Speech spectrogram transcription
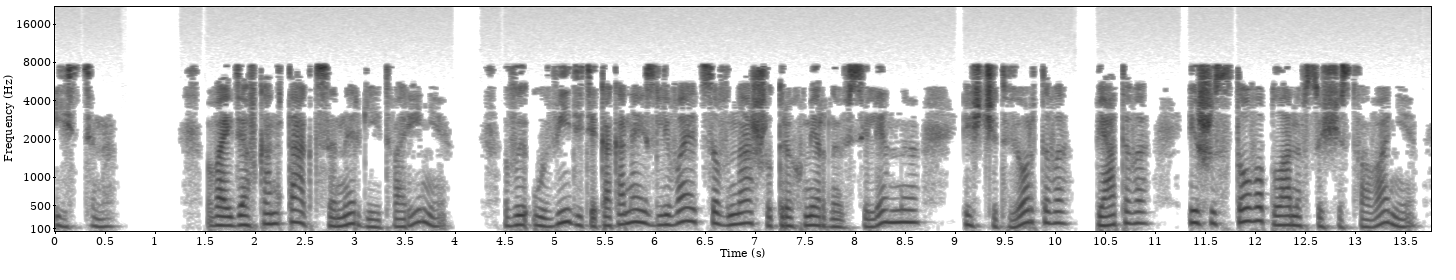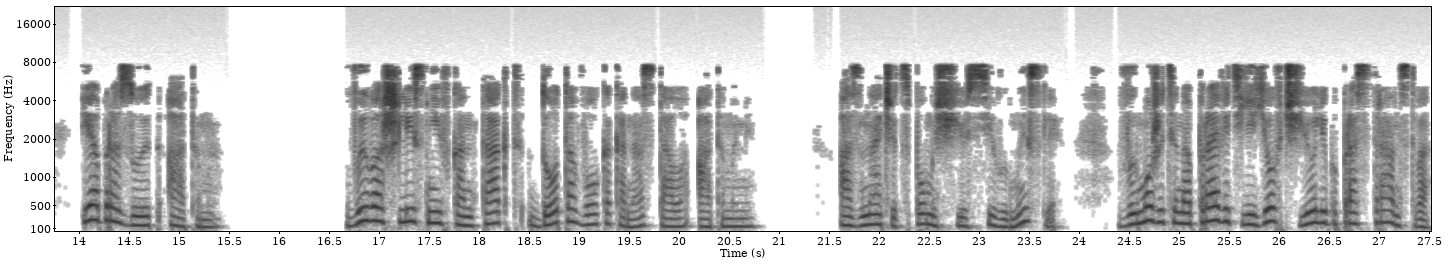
истина. Войдя в контакт с энергией творения, вы увидите, как она изливается в нашу трехмерную Вселенную из четвертого, пятого и шестого планов существования и образует атомы. Вы вошли с ней в контакт до того, как она стала атомами. А значит, с помощью силы мысли вы можете направить ее в чье-либо пространство,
